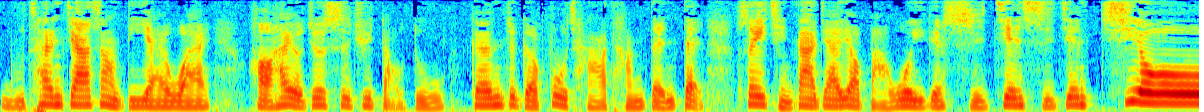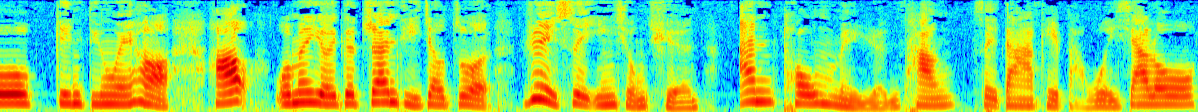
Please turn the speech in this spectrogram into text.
午餐加上 DIY。好，还有就就是去导读跟这个复查堂等等，所以请大家要把握一个时间，时间就跟定位哈。好，我们有一个专题叫做瑞穗英雄拳安通美人汤，所以大家可以把握一下喽。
